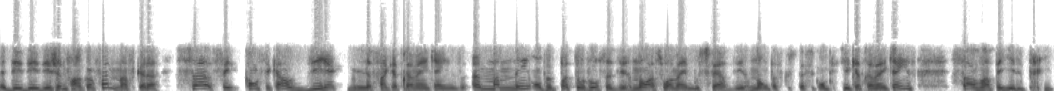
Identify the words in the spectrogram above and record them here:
Des, des, des, jeunes francophones dans ce cas-là. Ça, c'est conséquence directe de 1995. Un moment donné, on peut pas toujours se dire non à soi-même ou se faire dire non parce que c'est assez compliqué 95 sans en payer le prix.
